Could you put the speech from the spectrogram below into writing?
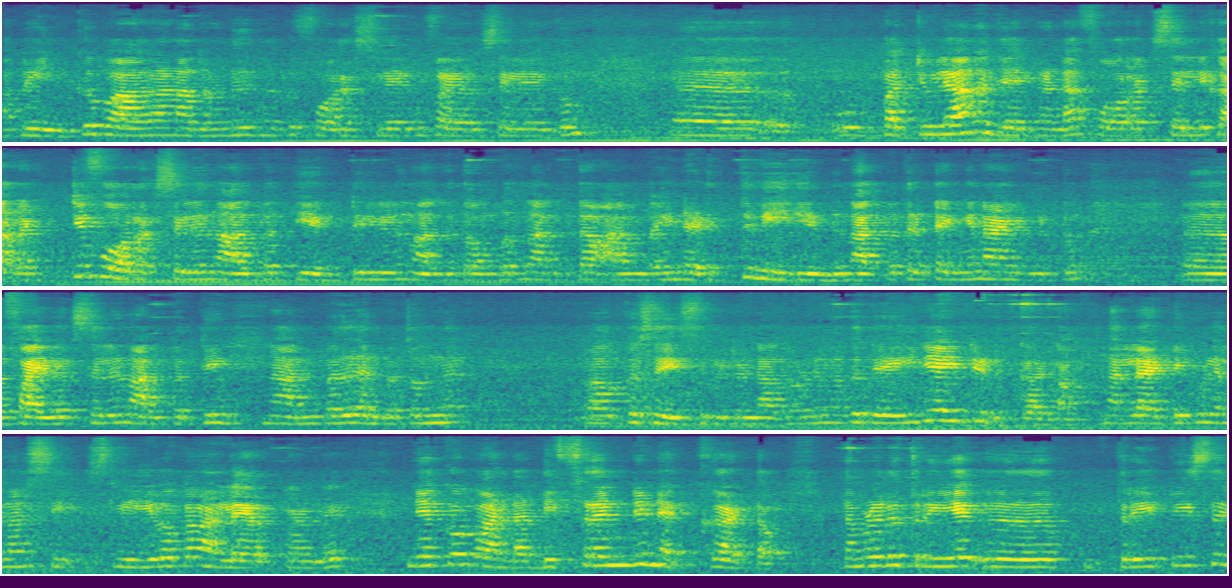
അപ്പോൾ എനിക്ക് പാകമാണ് അതുകൊണ്ട് നിങ്ങൾക്ക് ഫോർ എക്സിലേക്കും ഫൈവ് എക്സിലേക്കും പറ്റൂല എന്ന് വിചാരിക്കണ്ട. ഫോർ എക്സലിൽ കറക്റ്റ് ഫോർ എക്സലിൽ നാൽപ്പത്തി എട്ടിൽ നാൽപ്പത്തി ഒമ്പത് നാൽപ്പത്തി അമ്പതിന്റെ അടുത്ത് വീതിയുണ്ട്. നാൽപ്പത്തെട്ട് എങ്ങനെ ആയാലും കിട്ടും. ഫൈവ് എക്സലിൽ നാൽപ്പത്തി അൻപത് അൻപത്തൊന്ന് ഒക്കെ സൈസ് കിട്ടുന്നുണ്ട് അതുകൊണ്ട് നിങ്ങൾക്ക് ധൈര്യമായിട്ട് എടുക്കാം കേട്ടോ നല്ല അടിപൊളി എന്നാൽ സ്ലീവ് ഒക്കെ നല്ല ഇറക്കുന്നുണ്ട് നെക്കൊക്കെ കണ്ട ഡിഫറെന്റ് നെക്ക് കേട്ടോ. നമ്മളൊരു three three piece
